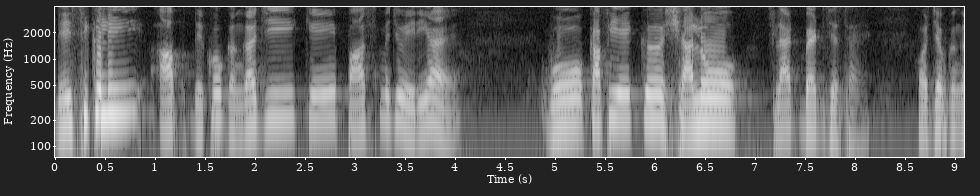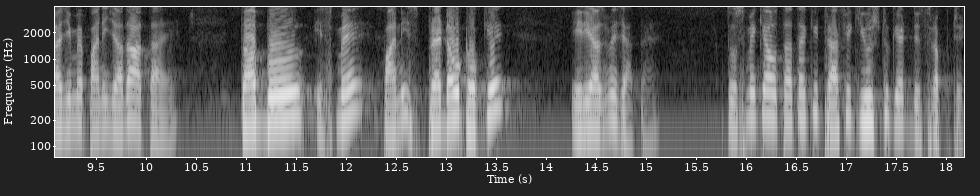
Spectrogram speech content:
बेसिकली आप देखो, गंगा जी के पास में जो एरिया है, वो काफ़ी एक शैलो फ्लैट बेड जैसा है। और जब गंगा जी में पानी ज़्यादा आता है, तब इसमें पानी स्प्रेड आउट होके एरियाज़ में जाता है। तो उसमें क्या होता था कि traffic use to get disrupted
